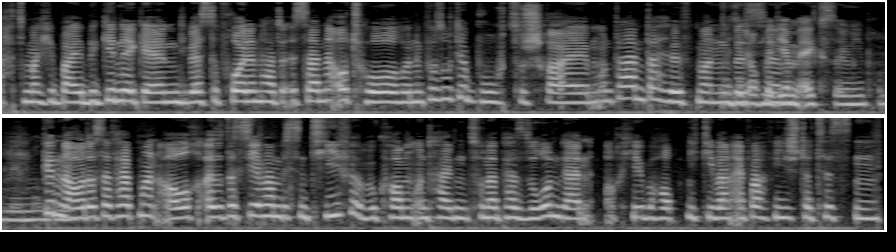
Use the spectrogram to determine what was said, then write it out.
ach zum Beispiel bei Begin Again, die beste Freundin hatte, ist eine Autorin, die versucht ihr Buch zu schreiben und dann da hilft man ein Die bisschen. auch mit ihrem Ex irgendwie Probleme. Genau, das erfährt man auch. Also, dass sie immer ein bisschen Tiefe bekommen und halt zu einer Person werden, auch hier überhaupt nicht. Die waren einfach wie Statisten,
